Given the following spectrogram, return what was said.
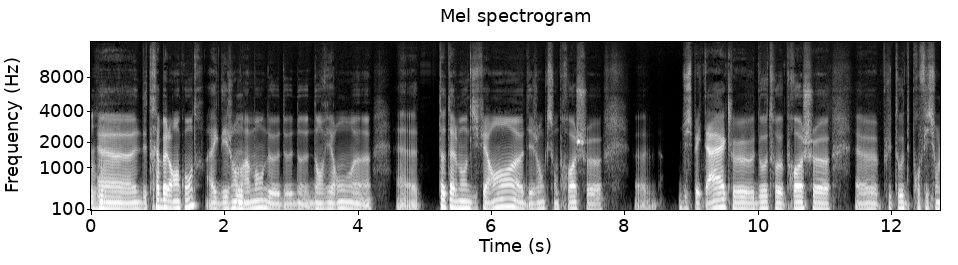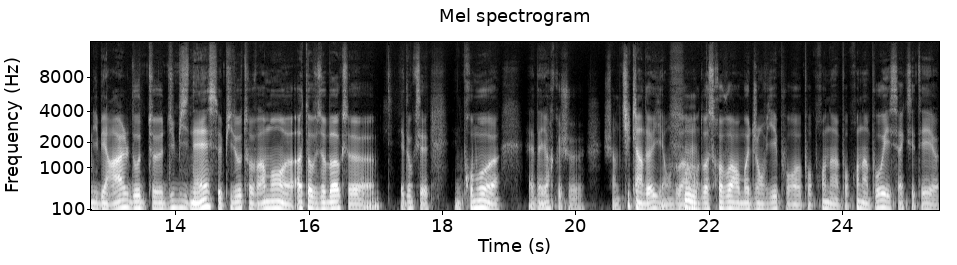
Euh, des très belles rencontres avec des gens Mm. vraiment de- de- de- d'environ totalement différents, euh, des gens qui sont proches euh, euh, du spectacle, euh, d'autres proches euh, euh, plutôt des professions libérales, d'autres euh, du business, et puis d'autres vraiment euh, out of the box. euh, et donc, c'est une promo, euh, euh, d'ailleurs, que je, je fais un petit clin d'œil et on doit, Mm. on doit se revoir au mois de janvier pour, euh, pour, prendre, un, pour prendre un pot. Et c'est vrai que c'était euh,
